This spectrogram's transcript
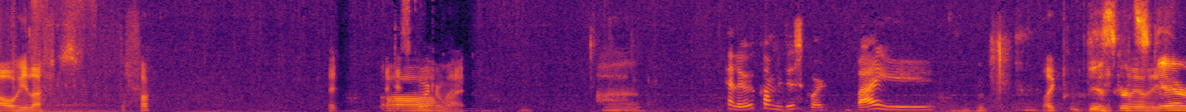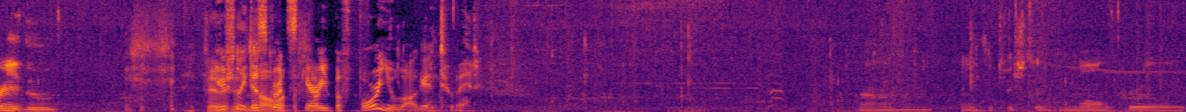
Oh, he left. The fuck? The Discord Oh or what? Uh, Hello, come Discord. Bye. Like Discord's clearly- scary, dude. Usually didn't know what Discord's scary fuck- before you log into it. Um, I need to switch to monk rule.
